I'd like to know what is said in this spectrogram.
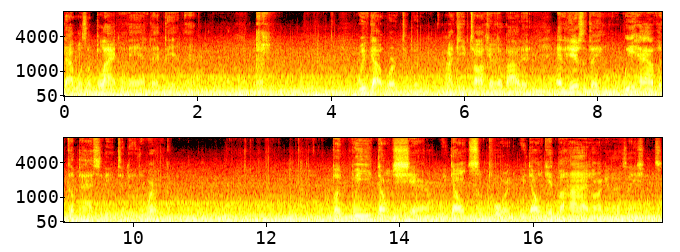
that was a black man that did that. we've got work to do. I keep talking about it. And here's the thing, we have the capacity to do the work. But we don't share, don't support, we don't get behind organizations.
